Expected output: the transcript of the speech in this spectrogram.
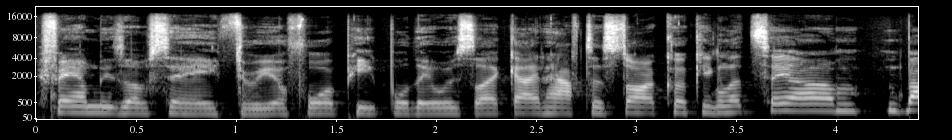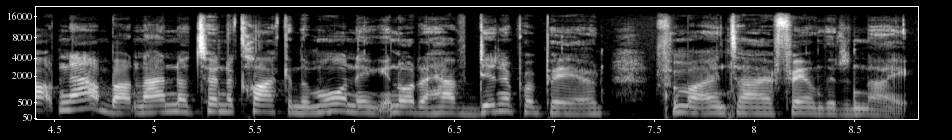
families of say three or four people, they was like I'd have to start cooking. Let's say um about now, about nine or ten o'clock in the morning, in order to have dinner prepared for my entire family tonight.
